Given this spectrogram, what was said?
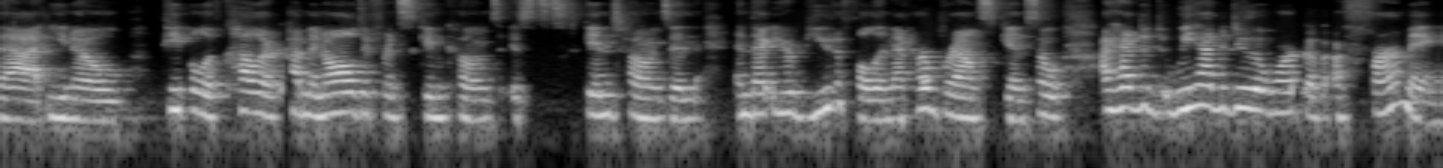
that, you know, people of color come in all different skin tones, skin tones and and that you're beautiful and that her brown skin. So I had to we had to do the work of affirming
